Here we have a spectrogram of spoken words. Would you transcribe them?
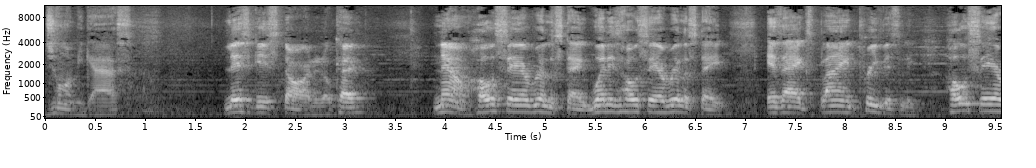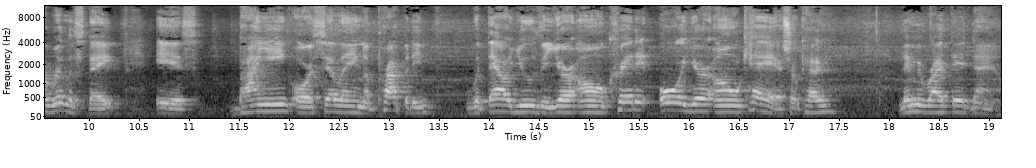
join me, guys. Let's get started, okay? Now, wholesale real estate. What is wholesale real estate? As I explained previously, wholesale real estate is buying or selling a property without using your own credit or your own cash, okay? Let me write that down.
